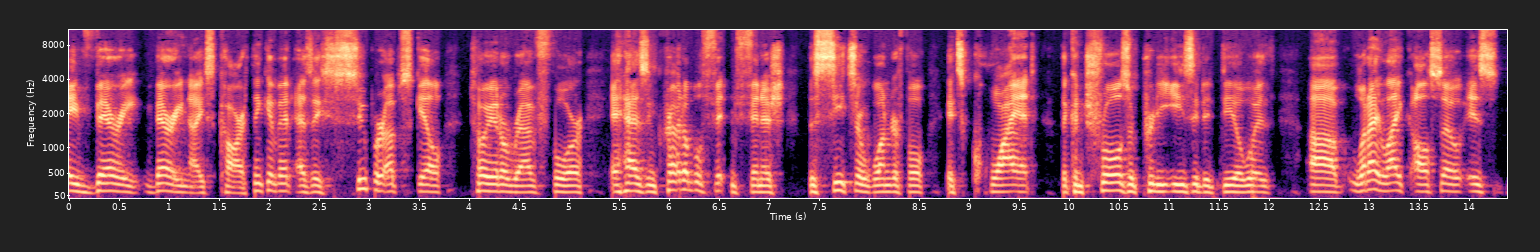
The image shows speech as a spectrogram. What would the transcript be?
a very very nice car. Think of it as a super upscale Toyota Rav Four. It has incredible fit and finish. The seats are wonderful. It's quiet. The controls are pretty easy to deal with. Uh, what I like also is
